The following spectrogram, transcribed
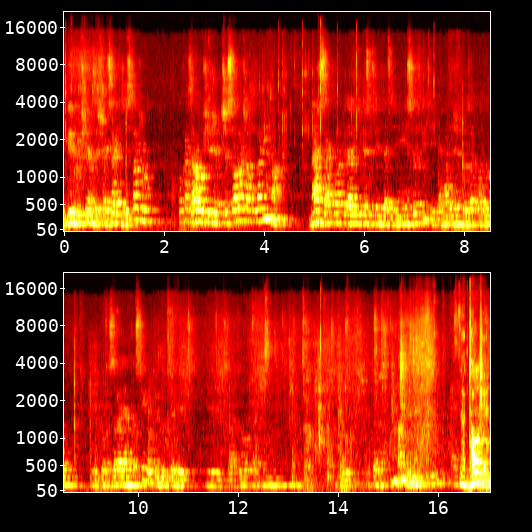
gdy wróciłem ze Szwajcarii, ze stażu, okazało się, że Czesława Czapowa nie ma. Nasz zakład pedagogiki resocjalizacyjnej jest rozbity. Ja należę do zakładu y, profesora Jankowskiego, który był wtedy y, bardzo takim Na topie.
